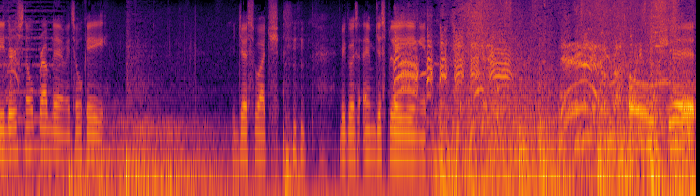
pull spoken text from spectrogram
already. There's no problem. It's okay. You just watch. because I'm just playing it. Oh shit.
